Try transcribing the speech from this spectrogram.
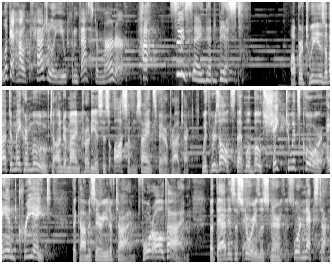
Look at how casually you confess to murder. Ha! Suicide at best. Maupertuis is about to make her move to undermine Proteus's awesome science fair project, with results that will both shake to its core and create the Commissariat of Time for all time. But that is a story, listener, for next time.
